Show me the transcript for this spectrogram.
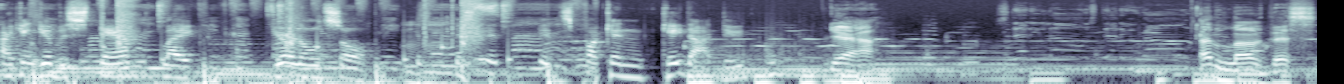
I can give a stamp like you're an old soul. Mm-hmm. It's, it's, it's fucking K Dot, dude. Yeah. I love this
